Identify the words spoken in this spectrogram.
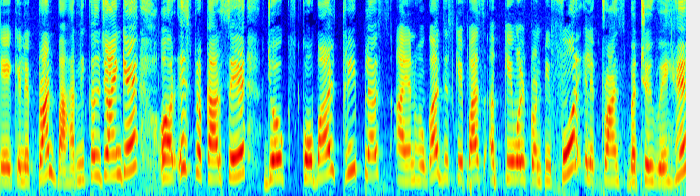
एक इलेक्ट्रॉन बाहर निकल जाएँगे। और इस प्रकार से जो कोबाल्ट 3 प्लस आयन होगा, जिसके पास अब केवल 24 इलेक्ट्रॉन्स बचे हुए हैं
